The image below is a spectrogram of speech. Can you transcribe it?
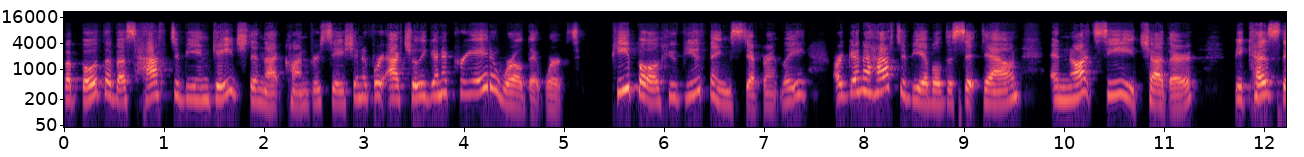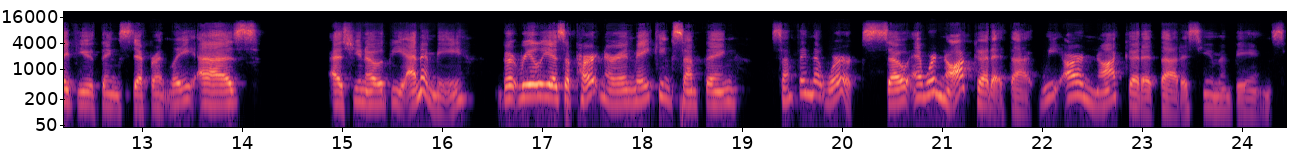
but both of us have to be engaged in that conversation if we're actually going to create a world that works. People who view things differently are going to have to be able to sit down and not see each other because they view things differently as as you know the enemy but really as a partner in making something something that works. So and we're not good at that. We are not good at that as human beings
